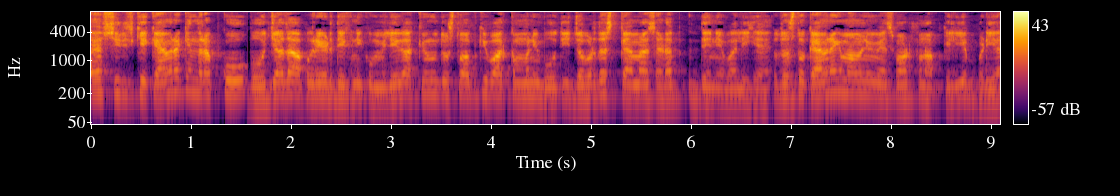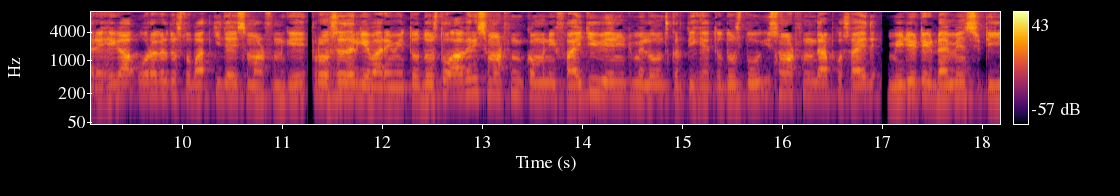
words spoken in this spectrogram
एफ़ सीरीज़ के कैमरा के अंदर आपको बहुत ज़्यादा अपग्रेड देखने को मिलेगा, क्योंकि दोस्तों, अब की बार कंपनी बहुत ही ज़बरदस्त कैमरा सेटअप देने वाली है। तो दोस्तों कैमरा के मामले में स्मार्टफ़ोन आपके लिए बढ़िया रहेगा। और अगर दोस्तों, बात की जाए स्मार्टफ़ोन के प्रोसेसर के बारे में तो दोस्तों, अगर इस स्मार्टफ़ोन कंपनी फाइव जी में लॉन्च करती है तो दोस्तों, इस स्मार्टफ़ोन अंदर आपको शायद मीडिया टेक डायमेंसिटी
